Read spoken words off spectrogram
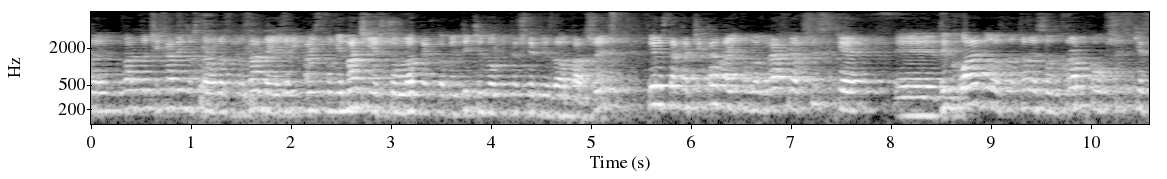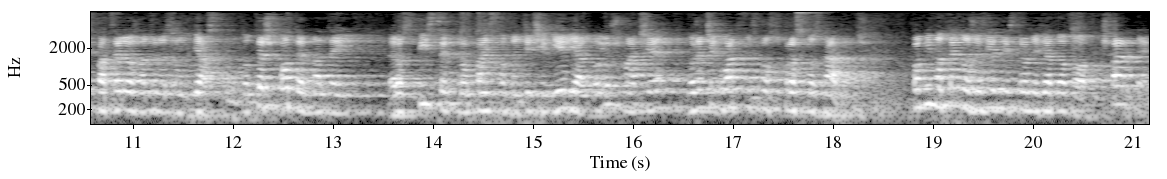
to bardzo ciekawie zostało rozwiązane. Jeżeli Państwo nie macie jeszcze ulotek, to będziecie mogli też siebie zaopatrzyć. To jest taka ciekawa ikonografia. Wszystkie y, wykłady oznaczone są kropką, wszystkie spacery oznaczone są gwiazdką. To też potem na tej rozpisce, którą Państwo będziecie mieli albo już macie, możecie w łatwy sposób rozpoznawać. Pomimo tego, że z jednej strony wiadomo czwartek,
